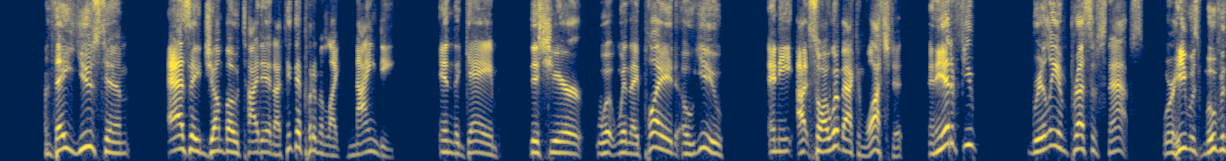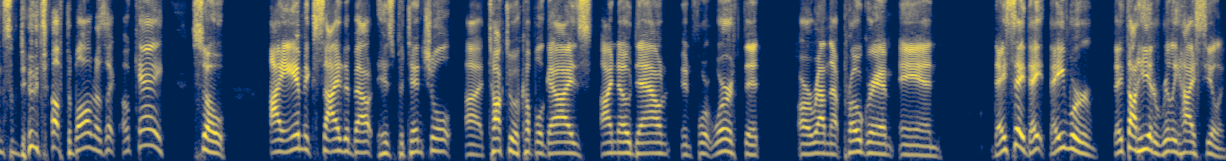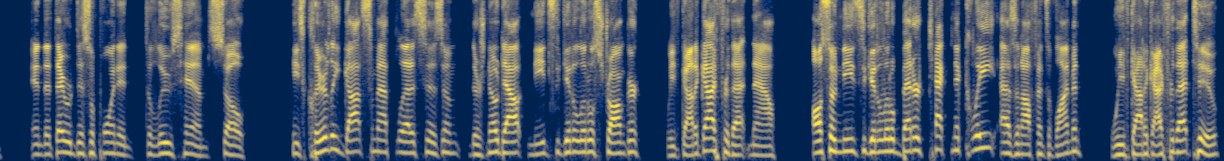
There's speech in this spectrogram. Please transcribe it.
they used him as a jumbo tight end. I think they put him in like 90 in the game this year w- when they played OU. And he, I, so I went back and watched it, and he had a few really impressive snaps where he was moving some dudes off the ball. And I was like, okay. So I am excited about his potential. Uh, talked to a couple of guys I know down in Fort Worth that are around that program, and they say they they were they thought he had a really high ceiling and that they were disappointed to lose him. So he's clearly got some athleticism. There's no doubt needs to get a little stronger. We've got a guy for that now. Also needs to get a little better technically as an offensive lineman. We've got a guy for that too.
